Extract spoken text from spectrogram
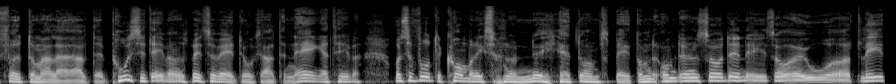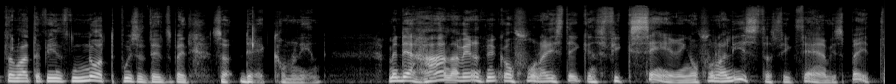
förutom alla, allt det positiva med sprit så vet du också allt det negativa. Och så fort det kommer liksom någon nyhet om sprit, om, om den, så, den är så oerhört liten om att det finns något positivt sprit, så direkt kommer den in. Men det handlar väldigt mycket om journalistikens fixering och journalisters fixering vid sprit.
